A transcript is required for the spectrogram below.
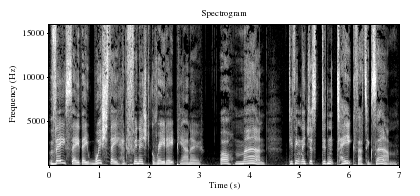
They say they wish they had finished grade eight piano. Oh man, do you think they just didn't take that exam?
